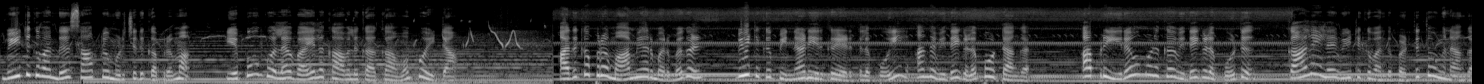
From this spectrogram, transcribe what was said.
வீட்டுக்கு வந்து சாப்பிட்டு முடிச்சதுக்கு அப்புறமா எப்பவும் போல வயல காவலுக்கு அக்காவும் போயிட்டான். அதுக்கப்புறம் மாமியார் மருமகள் வீட்டுக்கு பின்னாடி இருக்கிற இடத்துல போய் அந்த விதைகளை போட்டாங்க. அப்படி இரவு முழுக்க விதைகளை போட்டு காலையில வீட்டுக்கு வந்து படுத்து தூங்குனாங்க.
